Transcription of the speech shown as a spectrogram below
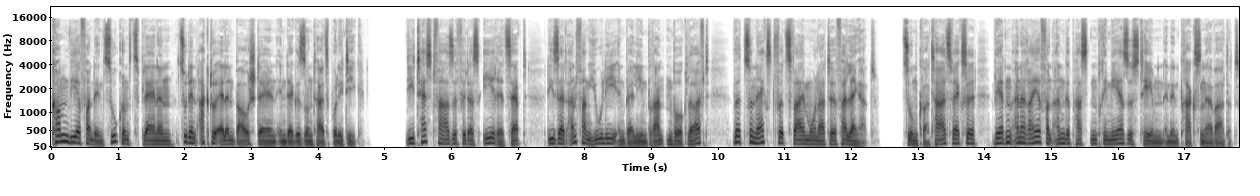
Kommen wir von den Zukunftsplänen zu den aktuellen Baustellen in der Gesundheitspolitik. Die Testphase für das E-Rezept, die seit Anfang Juli in Berlin-Brandenburg läuft, wird zunächst für zwei Monate verlängert. Zum Quartalswechsel werden eine Reihe von angepassten Primärsystemen in den Praxen erwartet.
